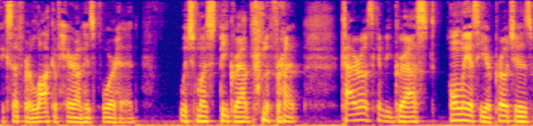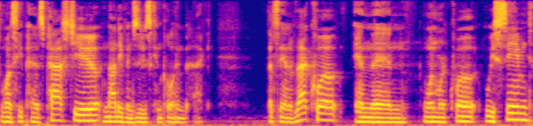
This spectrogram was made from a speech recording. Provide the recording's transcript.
except for a lock of hair on his forehead, which must be grabbed from the front. Kairos can be grasped only as he approaches. Once he has passed you, not even Zeus can pull him back. That's the end of that quote. And then one more quote. We seemed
